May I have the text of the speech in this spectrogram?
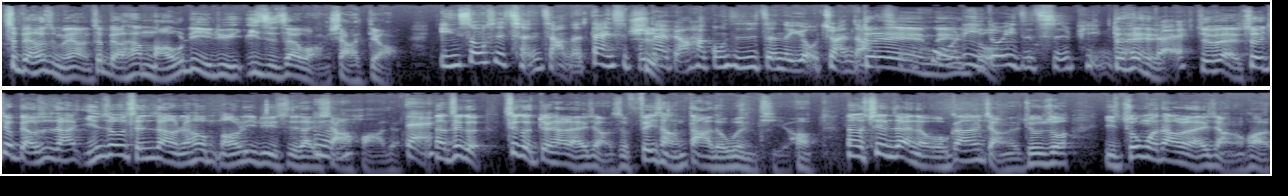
这表示怎么样？这表示它毛利率一直在往下掉。营收是成长的，但是不代表它公司是真的有赚到钱，获利都一直持平。对对，对不对？所以就表示它营收成长，然后毛利率是在下滑的。对，那这个这个对他来讲是非常大的问题哈。那现在呢，我刚刚讲的就是说，以中国大陆来讲的话。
